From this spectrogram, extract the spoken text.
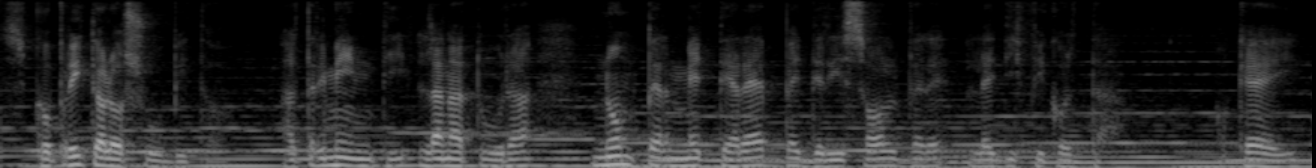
Scopritelo subito, altrimenti la natura non permetterebbe di risolvere le difficoltà. Ok?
